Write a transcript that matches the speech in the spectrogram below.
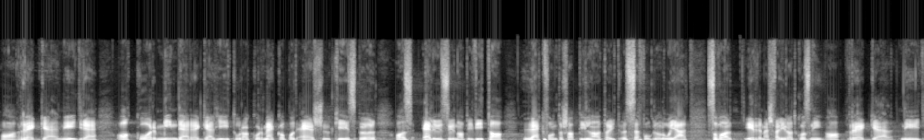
a reggel 4-re, akkor minden reggel 7 órakor megkapod első kézből az előző napi vita legfontosabb pillanatait, összefoglalóját, szóval érdemes feliratkozni a reggel 4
